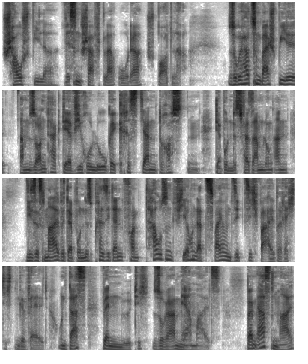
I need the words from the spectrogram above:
Schauspieler, Wissenschaftler oder Sportler. So gehört zum Beispiel am Sonntag der Virologe Christian Drosten der Bundesversammlung an. Dieses Mal wird der Bundespräsident von 1472 Wahlberechtigten gewählt und das, wenn nötig, sogar mehrmals. Beim ersten Mal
